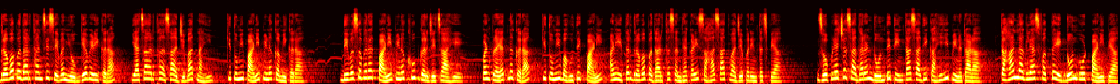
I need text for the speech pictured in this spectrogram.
द्रव पदार्थांचे सेवन योग्य वेळी करा याचा अर्थ असा अजिबात नाही की तुम्ही पाणी पिणं कमी करा. दिवसभरात पाणी पिणं खूप गरजेचं आहे पण प्रयत्न करा की तुम्ही बहुतेक पाणी आणि इतर द्रव पदार्थ संध्याकाळी सहा सात वाजेपर्यंतच प्या. झोपण्याच्या साधारण दोन ते तीन तास आधी काहीही पिणं टाळा. तहान लागल्यास फक्त एक दोन घोट पाणी प्या.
